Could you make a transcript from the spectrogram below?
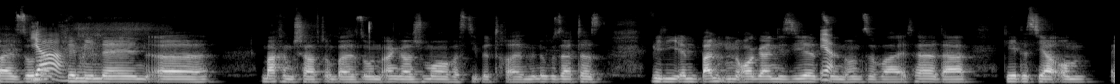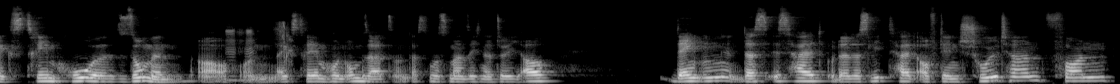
bei so ja. einer kriminellen äh, Machenschaft und bei so einem Engagement, was die betreiben. Wenn du gesagt hast, wie die in Banden organisiert ja. sind und so weiter, da geht es ja um extrem hohe Summen auch mhm. und extrem hohen Umsatz und das muss man sich natürlich auch denken, das ist halt oder das liegt halt auf den Schultern von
